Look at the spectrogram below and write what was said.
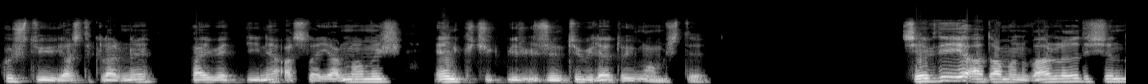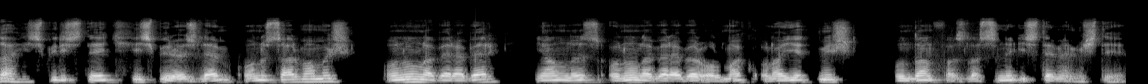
kuş tüyü yastıklarını kaybettiğine asla yanmamış, en küçük bir üzüntü bile duymamıştı. Sevdiği adamın varlığı dışında hiçbir istek, hiçbir özlem onu sarmamış, onunla beraber yalnız onunla beraber olmak ona yetmiş, bundan fazlasını istememişti.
